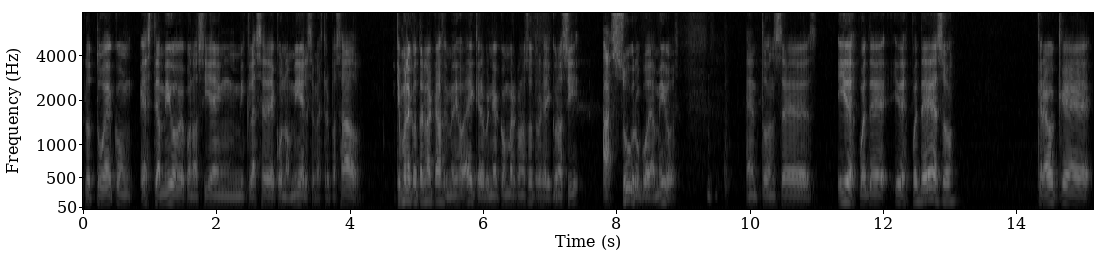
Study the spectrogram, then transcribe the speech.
lo tuve con este amigo que conocí en mi clase de economía el semestre pasado. Que me lo encontré en la café y me dijo, hey, ¿quieres venir a comer con nosotros? Y ahí conocí a su grupo de amigos. Entonces, y después de, y después de eso, creo que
